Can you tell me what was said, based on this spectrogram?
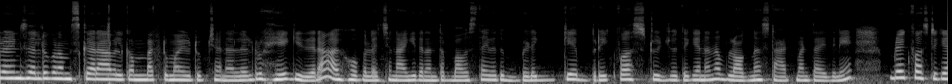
ಫ್ರೆಂಡ್ಸ್ ಎಲ್ರಿಗೂ ನಮಸ್ಕಾರ. Welcome back to my YouTube channel ಎಲ್ಲರೂ ಹೇಗಿದ್ದೀರಾ? ಐ ಹೋಪ್ ಎಲ್ಲ ಚೆನ್ನಾಗಿದ್ದಾರೆ ಅಂತ ಭಾವಿಸ್ತಾ ಇವತ್ತು ಬೆಳಗ್ಗೆ ಬ್ರೇಕ್ಫಾಸ್ಟ್ ಜೊತೆಗೆ ನಾನು ವ್ಲಾಗ್ನ ಸ್ಟಾರ್ಟ್ ಮಾಡ್ತಾ ಇದ್ದೀನಿ. ಬ್ರೇಕ್ಫಾಸ್ಟಿಗೆ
